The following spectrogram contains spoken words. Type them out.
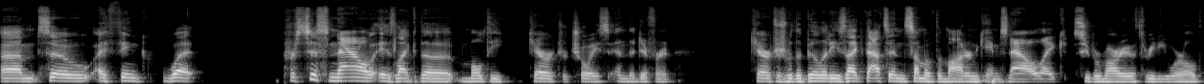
Um, so I think what persists now is like the multi character choice and the different characters with abilities. Like that's in some of the modern games now, like Super Mario 3D World.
